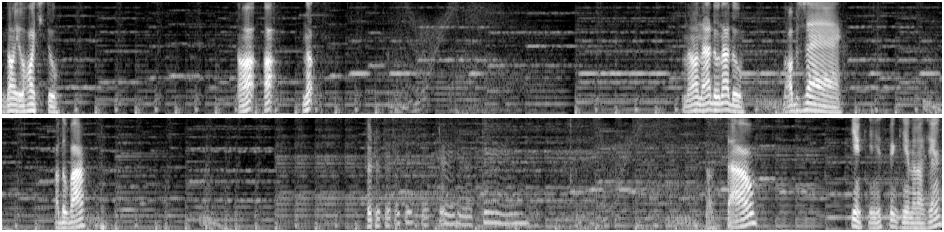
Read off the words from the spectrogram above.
Gnoju, chodź tu. O, o, no. No, na dół, na dół. Dobrze. Paduwa. Dostał. Pięknie, jest pięknie na razie.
